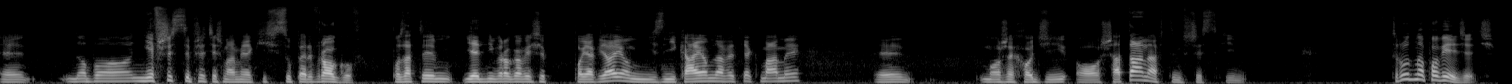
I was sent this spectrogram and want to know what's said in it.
E, No bo nie wszyscy przecież mamy jakichś super wrogów. Poza tym jedni wrogowie się pojawiają, znikają nawet jak mamy. E, Może chodzi o szatana w tym wszystkim. Trudno powiedzieć.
